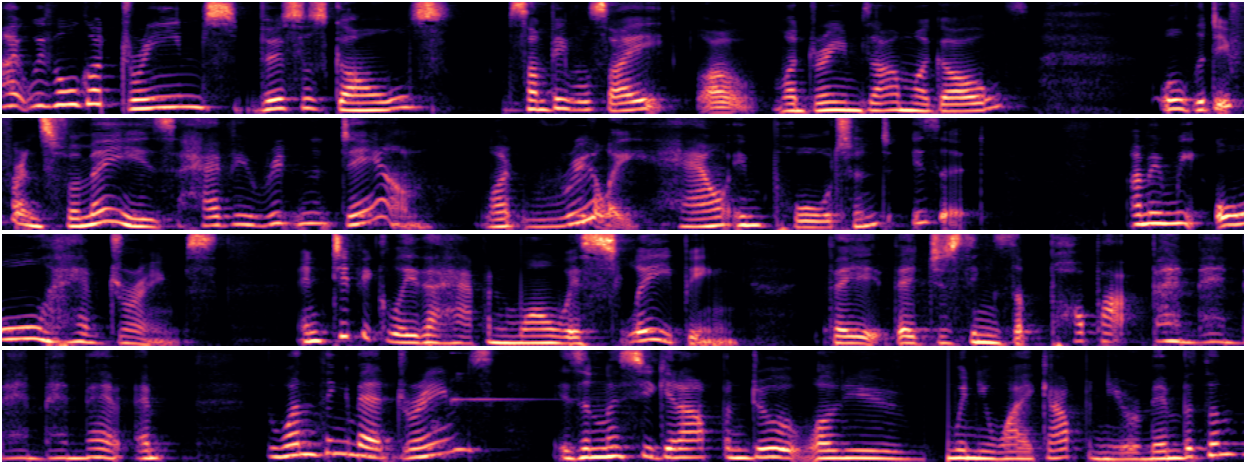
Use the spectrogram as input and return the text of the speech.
Like we've all got dreams versus goals. Some people say, oh, my dreams are my goals. Well, the difference for me is have you written it down? Like, really, how important is it? I mean, we all have dreams, and typically they happen while we're sleeping they they're just things that pop up, bam, bam, bam, bam, bam. And the one thing about dreams is unless you get up and do it while you when you wake up and you remember them,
